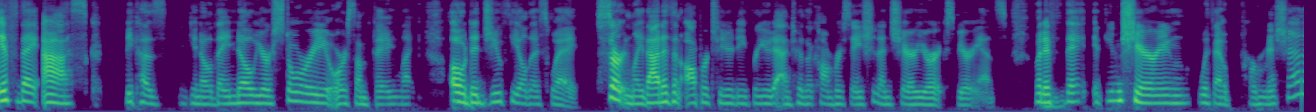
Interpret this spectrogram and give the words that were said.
if they ask because you know they know your story or something like oh did you feel this way certainly that is an opportunity for you to enter the conversation and share your experience but if mm-hmm. they if you're sharing without permission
